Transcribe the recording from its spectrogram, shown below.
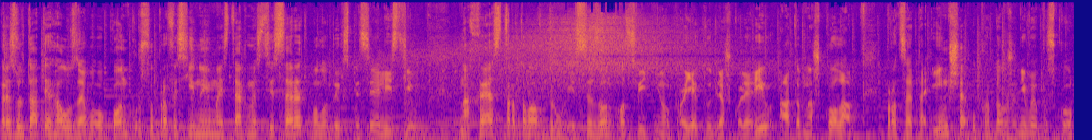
Результати галузевого конкурсу професійної майстерності серед молодих спеціалістів. На ХЕС стартував другий сезон освітнього проєкту для школярів Атомна школа. Про це та інше у продовженні випуску.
